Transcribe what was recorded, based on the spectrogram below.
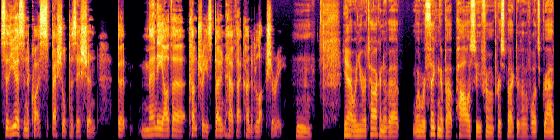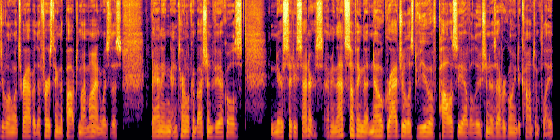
So the US is in a quite special position but many other countries don't have that kind of luxury. Hmm. Yeah, when you were talking about when we're thinking about policy from a perspective of what's gradual and what's rapid, the first thing that popped in my mind was this banning internal combustion vehicles near city centers. I mean, that's something that no gradualist view of policy evolution is ever going to contemplate.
